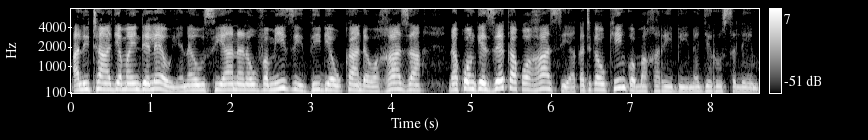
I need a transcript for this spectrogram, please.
alitaja maendeleo yanayohusiana na uvamizi dhidi ya ukanda wa Ghaza na kuongezeka kwa ghasia katika ukingo wa magharibi na Jerusalem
